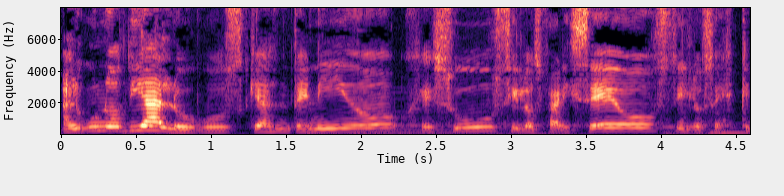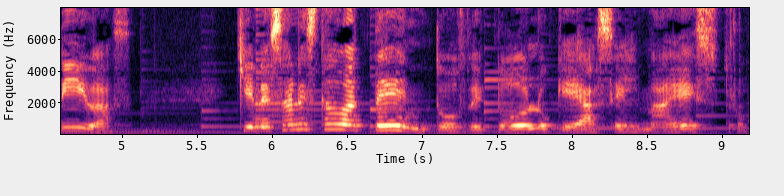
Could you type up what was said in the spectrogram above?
algunos diálogos que han tenido Jesús y los fariseos y los escribas quienes han estado atentos de todo lo que hace el Maestro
